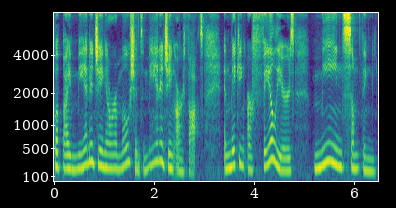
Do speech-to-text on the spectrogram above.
but by managing our emotions, managing our thoughts, and making our failures mean something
